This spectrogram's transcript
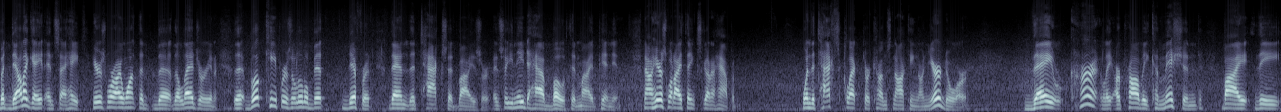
But delegate and say, hey, here's where I want the, the, the ledger in. it. The bookkeeper is a little bit different than the tax advisor. And so you need to have both, in my opinion. Now, here's what I think is going to happen. When the tax collector comes knocking on your door, they currently are probably commissioned by the,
